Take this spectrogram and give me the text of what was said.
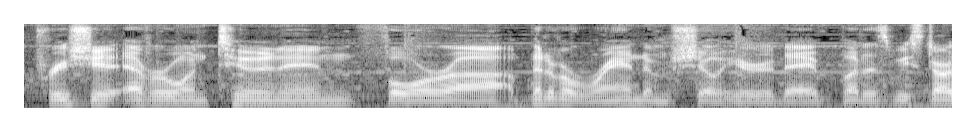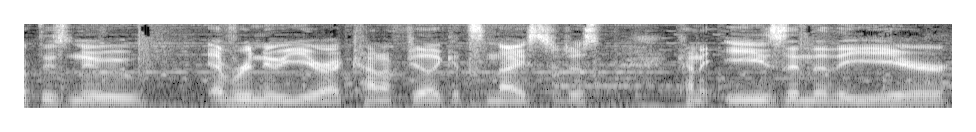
appreciate everyone tuning in for uh, a bit of a random show here today. But as we start these new, every new year, I kind of feel like it's nice to just kind of ease into the year,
